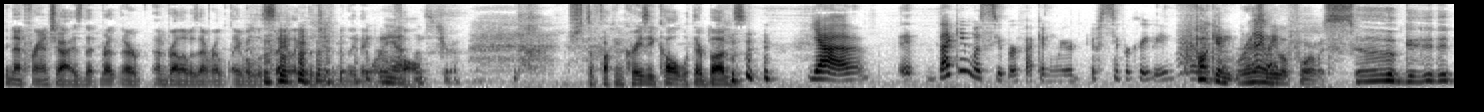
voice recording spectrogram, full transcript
in that franchise that Re- or Umbrella was ever able to say like legitimately they weren't yeah, at fault. that's true. It's just a fucking crazy cult with their bugs. Yeah. It, that game was super fucking weird. It was super creepy. I liked Fucking it. Resident Anyway, Evil 4 was so good.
